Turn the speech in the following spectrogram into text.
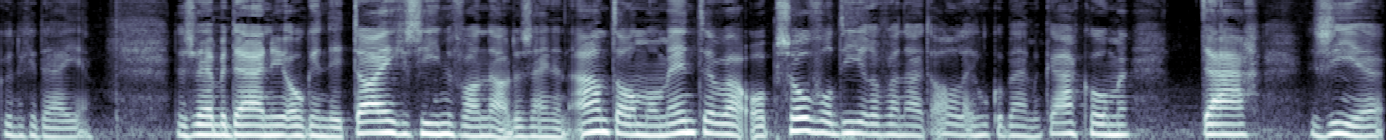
kunnen gedijen. Dus we hebben daar nu ook in detail gezien van, nou, er zijn een aantal momenten waarop zoveel dieren vanuit allerlei hoeken bij elkaar komen. Daar zie je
